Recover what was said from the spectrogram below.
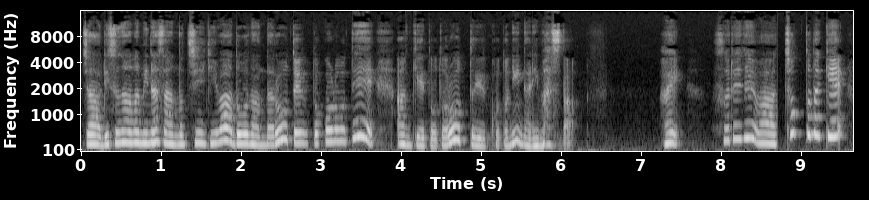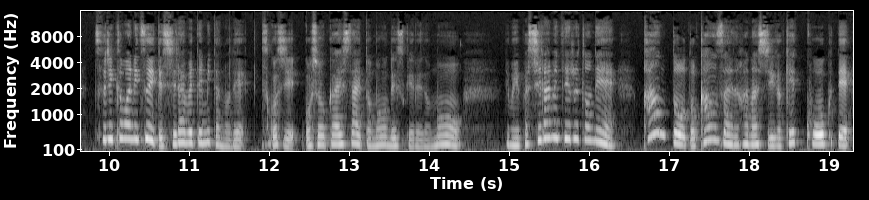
じゃあ、リスナーの皆さんの地域はどうなんだろうというところでアンケートを取ろうということになりました。はい。それでは、ちょっとだけつり革について調べてみたので、少しご紹介したいと思うんですけれども、でもやっぱ調べてるとね、関東と関西の話が結構多くて、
